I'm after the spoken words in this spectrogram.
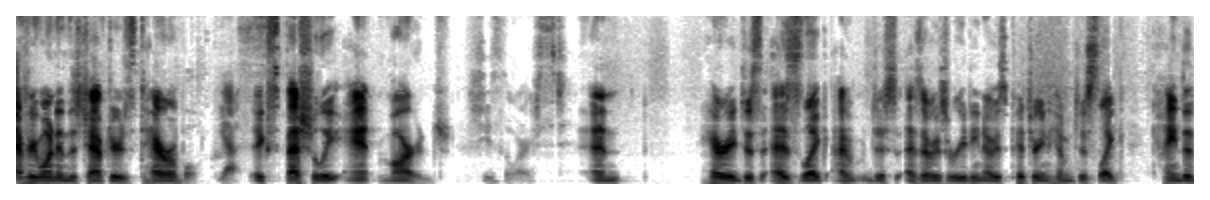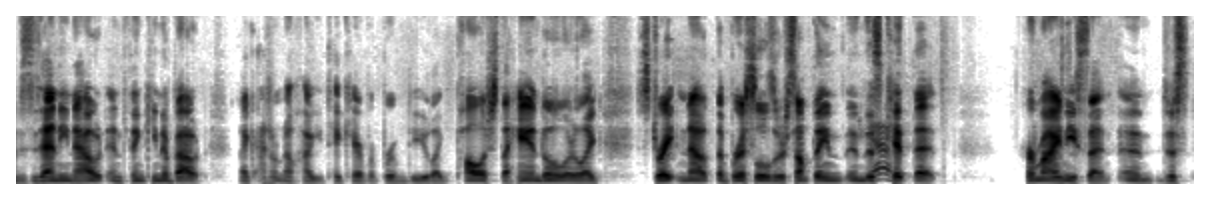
everyone in this chapter is terrible, Yes. especially Aunt Marge. She's the worst. And Harry just as like I'm just as I was reading, I was picturing him just like kind of zenning out and thinking about like I don't know how you take care of a broom. Do you like polish the handle or like straighten out the bristles or something in this Yeah. kit that Hermione sent and just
